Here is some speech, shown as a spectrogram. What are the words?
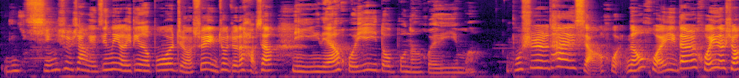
你情绪上也经历了一定的波折，所以你就觉得好像你连回忆都不能回忆吗？不是太想回，能回忆，但是回忆的时候，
